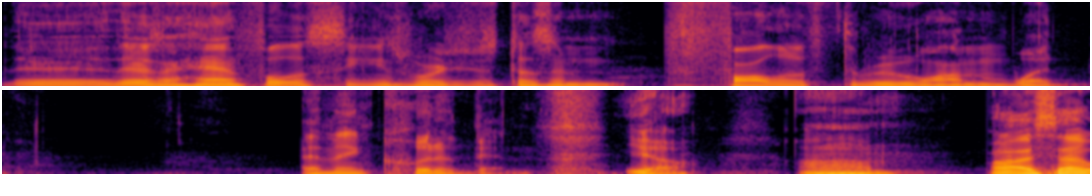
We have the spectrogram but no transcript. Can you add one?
there, there's a handful of scenes where it just doesn't follow through on what I think could have been. Yeah. Um, but I said,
